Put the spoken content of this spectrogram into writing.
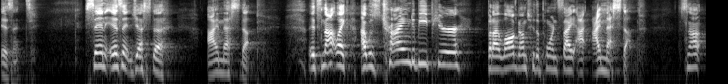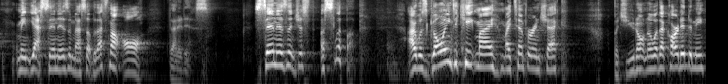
isn't. Sin isn't just a I messed up. It's not like I was trying to be pure, but I logged onto the porn site. I, I messed up. It's not, I mean, yes, sin is a mess up, but that's not all that it is. Sin isn't just a slip up. I was going to keep my, my temper in check, but you don't know what that car did to me.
